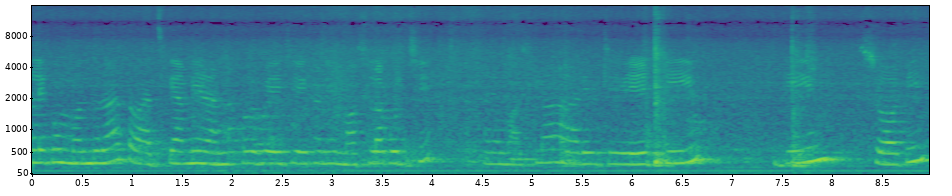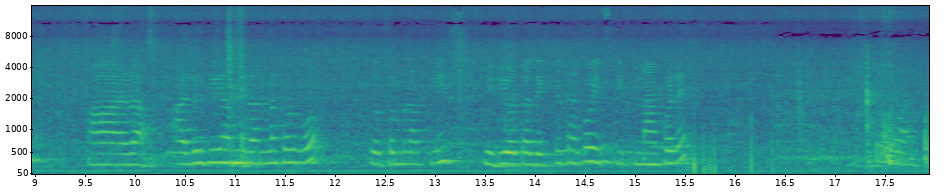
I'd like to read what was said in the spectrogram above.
আলাইকুম বন্ধুরা। তো আজকে আমি রান্না করব এই যে এখানে মশলা করছি। মানে মশলা আর এই যে ডিম ডিম, সয়াবিন আর আলু দিয়ে আমি রান্না করব। তো তোমরা প্লিজ ভিডিওটা দেখতে থাকো স্কিপ না করে তো আজকে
